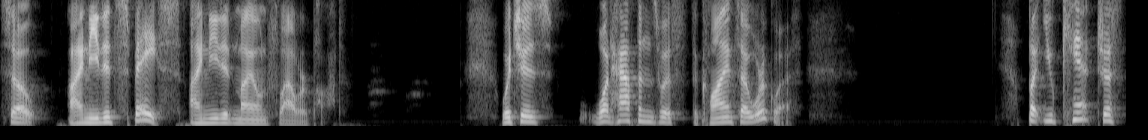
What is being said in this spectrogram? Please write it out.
So I needed space. I needed my own flower pot, which is what happens with the clients I work with. But you can't just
